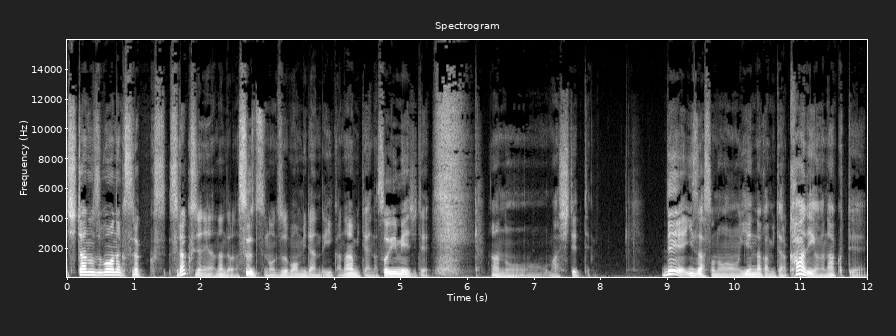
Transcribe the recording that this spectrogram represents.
下のズボンはなんかスラックス、スラックスじゃねえな、なんだろうな、スーツのズボンみたいなんでいいかな、みたいな、そういうイメージで、あのー、まあ、してて。で、いざその、家の中見たらカーディガンがなくて、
